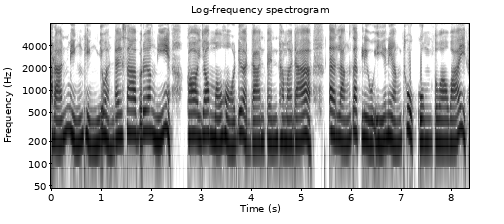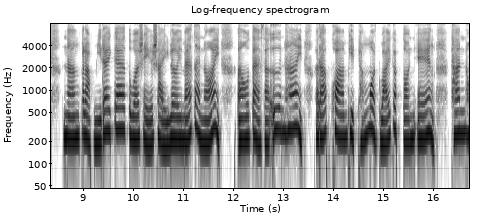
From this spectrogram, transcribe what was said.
ครั้นหมิงผิงหยวนได้ทราบเรื่องนี้ ก็ย่อมโมโหเดือดดานเป็นธรรมดา แต่หลังจากหลิวอีเหนียงถูกกุมตัวไว้ นางกลับมิได้แก้ตัวเฉยไฉเลยแม้แต่น้อย เอาแต่สะอื้นให้ รับความผิดทั้งหมดไว้กับตนเอง ท่านโห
